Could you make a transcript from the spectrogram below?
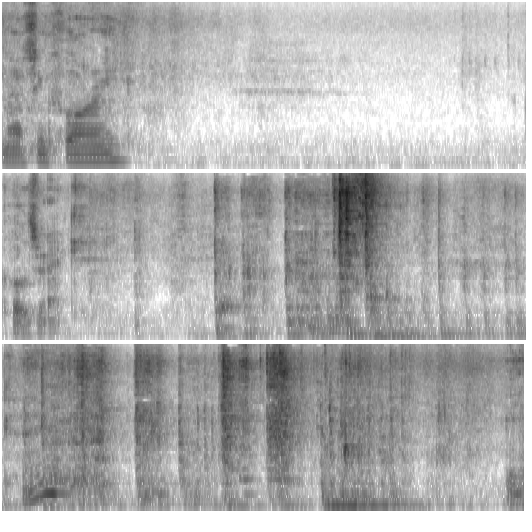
matching flooring, clothes rack. Okay. Gonna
